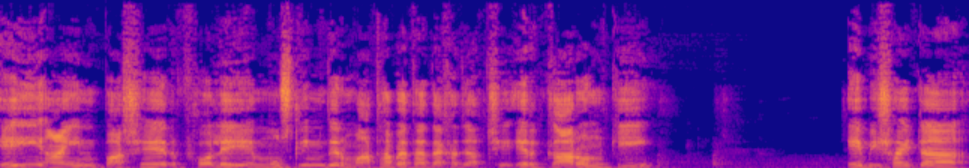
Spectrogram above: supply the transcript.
এই আইন পাশের ফলে মুসলিমদের মাথা ব্যথা দেখা যাচ্ছে। এর কারণ কি? এ বিষয়টা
